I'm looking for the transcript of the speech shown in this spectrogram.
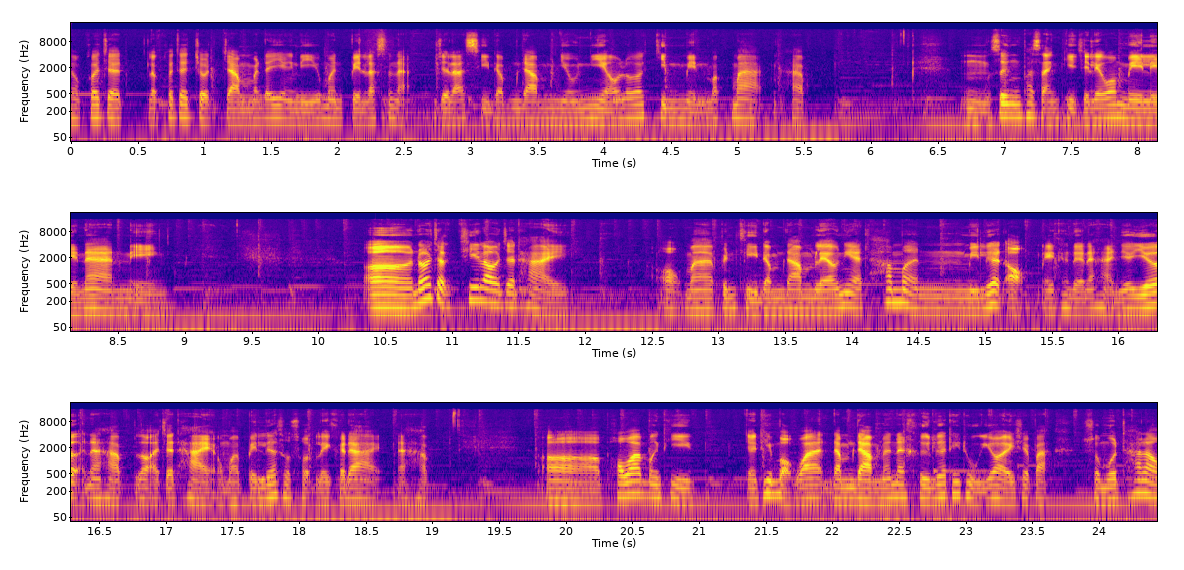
เราก็จะเราก็จะจดจำมันได้อย่างดีว่ามันเป็นลักษณะอุจจาระสีดำๆเหนียวๆแล้วก็กลิ่นเหม็นมากๆนะครับอืมซึ่งภาษาอังกฤษจะเรียกว่าเมเลนานั่นเองเอ่อนอกจากที่เราจะถ่ายออกมาเป็นสีดำๆแล้วเนี่ยถ้ามันมีเลือดออกในทางเดินอาหารเยอะๆนะครับ เราอาจจะถ่ายออกมาเป็นเลือดสดๆเลยก็ได้นะครับเอ่อเพราะว่าบางทีอย่างที่บอกว่าดำๆนั่นนะคือเลือดที่ถูกย่อยใช่ปะสมมุติถ้าเรา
